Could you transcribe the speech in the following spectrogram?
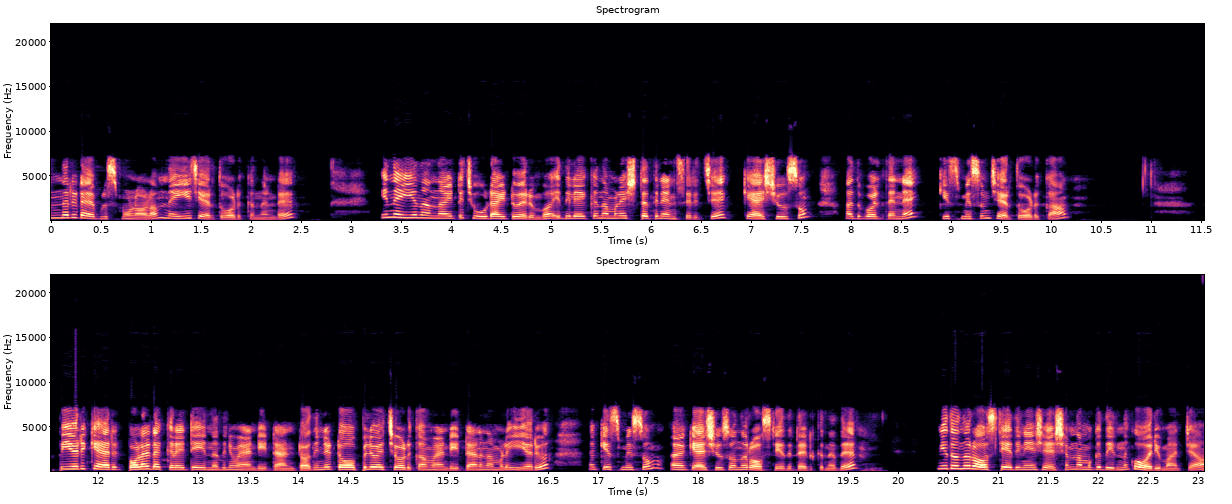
ഒന്നര ടേബിൾ സ്പൂണോളം നെയ്യ് ചേർത്ത് കൊടുക്കുന്നുണ്ട്. ഈ നെയ്യ് നന്നായിട്ട് ചൂടായിട്ട് വരുമ്പോൾ ഇതിലേക്ക് നമ്മുടെ ഇഷ്ടത്തിനനുസരിച്ച് കാഷ്യൂസും അതുപോലെ തന്നെ കിസ്മിസും ചേർത്ത് കൊടുക്കാം. അപ്പോൾ ഈ ഒരു ക്യാരറ്റ് ബോൾ ഡെക്കറേറ്റ് ചെയ്യുന്നതിന് വേണ്ടിയിട്ടാണ് കേട്ടോ അതിന്റെ ടോപ്പിൽ വെച്ച് കൊടുക്കാൻ വേണ്ടിയിട്ടാണ് നമ്മൾ ഈ ഒരു കിസ്മിസും കാഷ്യൂസും ഒന്ന് റോസ്റ്റ് ചെയ്തിട്ട് എടുക്കുന്നത്. ഇനി ഇതൊന്ന് റോസ്റ്റ് ചെയ്തതിന് ശേഷം നമുക്ക് ഇതിൽ നിന്ന് കോരി മാറ്റാം.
